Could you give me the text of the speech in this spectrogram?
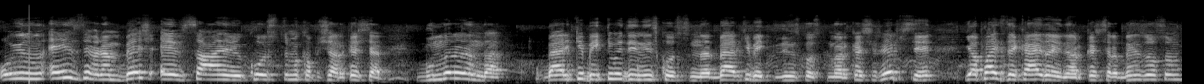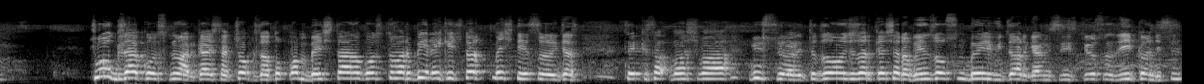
oyunun en sevilen 5 efsane kostümü kapışı arkadaşlar bunların da belki beklemediğiniz kostümler belki beklediğiniz kostümler arkadaşlar hepsi yapay zekaya dayanıyor arkadaşlar haberiniz olsun çok güzel kostüm var arkadaşlar. Çok güzel. Toplam 5 tane kostüm var. 1, 2, 3, 4, 5 diye sıralayacağız. Tek hesaplaşma, bir sürü haritada oynayacağız arkadaşlar. Haberiniz olsun. Böyle videolar gelmesini istiyorsanız ilk önce siz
